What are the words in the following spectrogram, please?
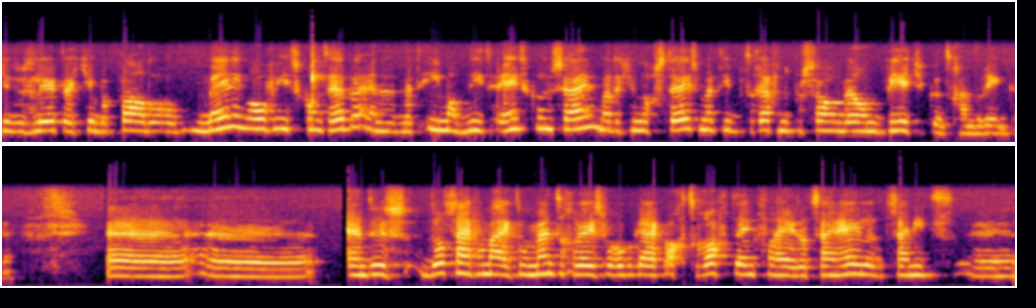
dat je dus leert dat je een bepaalde mening over iets kunt hebben en het met iemand niet eens kunt zijn, maar dat je nog steeds met die betreffende persoon wel een biertje kunt gaan drinken. Uh, uh, en dus dat zijn voor mij de momenten geweest waarop ik eigenlijk achteraf denk van hé, hey, dat zijn hele, dat zijn niet uh,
